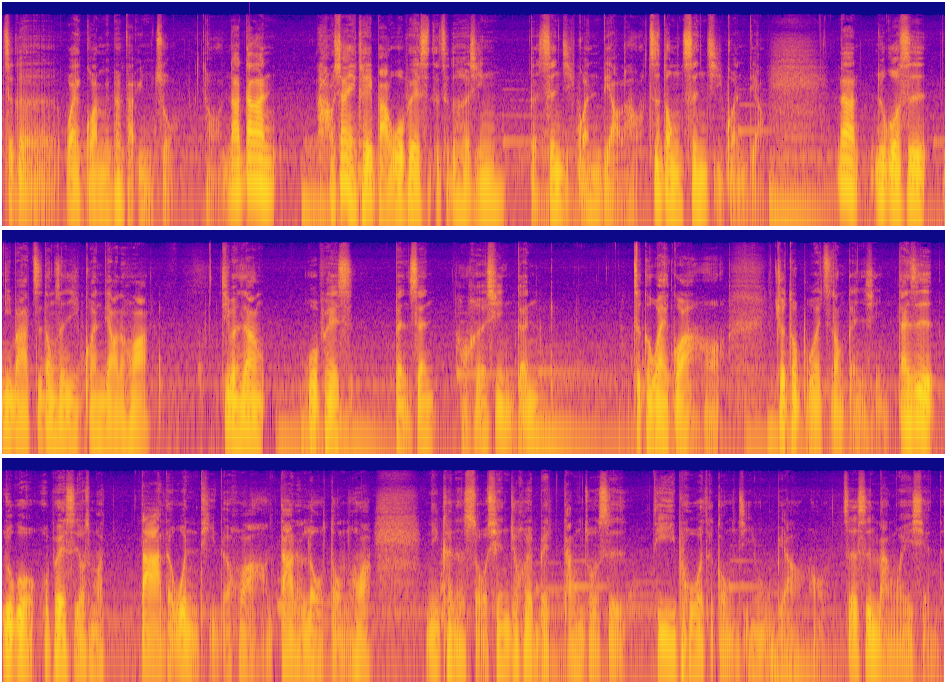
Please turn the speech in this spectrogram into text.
这个外挂没办法运作哦，那当然好像也可以把 WordPress 的这个核心的升级关掉了哈，自动升级关掉。那如果是你把自动升级关掉的话，基本上 WordPress 本身哦核心跟这个外挂哦就都不会自动更新。但是如果 WordPress 有什么大的问题的话，大的漏洞的话，你可能首先就会被当作是第一波的攻击目标哦，这是蛮危险的。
